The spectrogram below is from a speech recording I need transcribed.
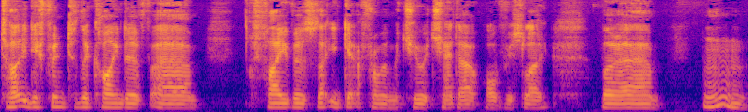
Totally different to the kind of um, flavours that you get from a mature cheddar, obviously. But um, mm,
